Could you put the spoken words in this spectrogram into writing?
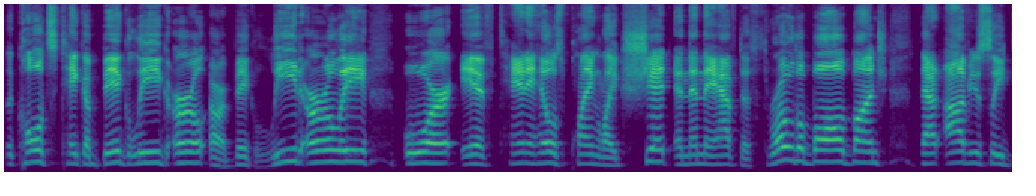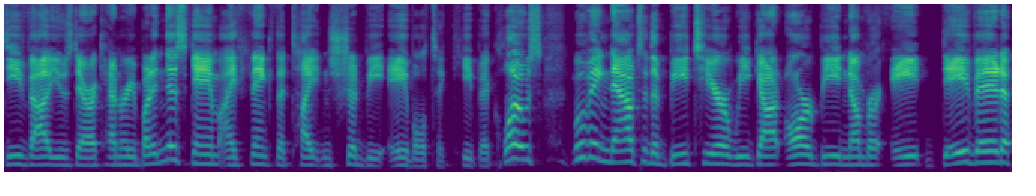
The Colts take a big league early or big lead early, or if Tannehill's playing like shit and then they have to throw the ball a bunch, that obviously devalues Derrick Henry. But in this game, I think the Titans should be able to keep it close. Moving now to the B tier, we got RB number eight, David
